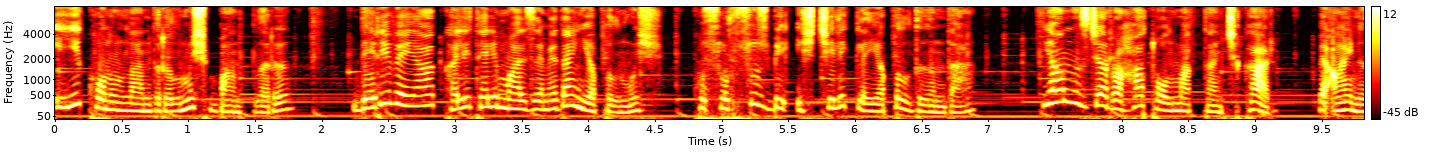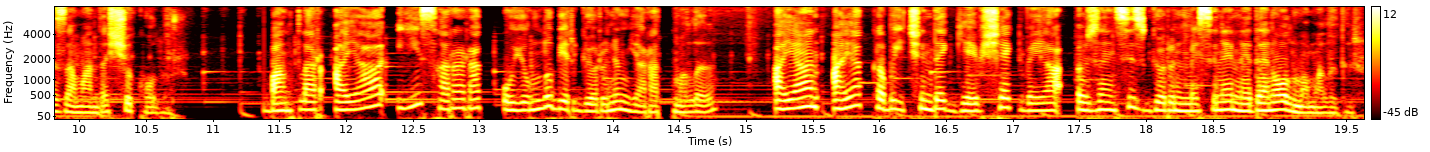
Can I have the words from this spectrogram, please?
iyi konumlandırılmış bantları, deri veya kaliteli malzemeden yapılmış, kusursuz bir işçilikle yapıldığında yalnızca rahat olmaktan çıkar ve aynı zamanda şık olur. Bantlar ayağı iyi sararak uyumlu bir görünüm yaratmalı, ayağın ayakkabı içinde gevşek veya özensiz görünmesine neden olmamalıdır.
